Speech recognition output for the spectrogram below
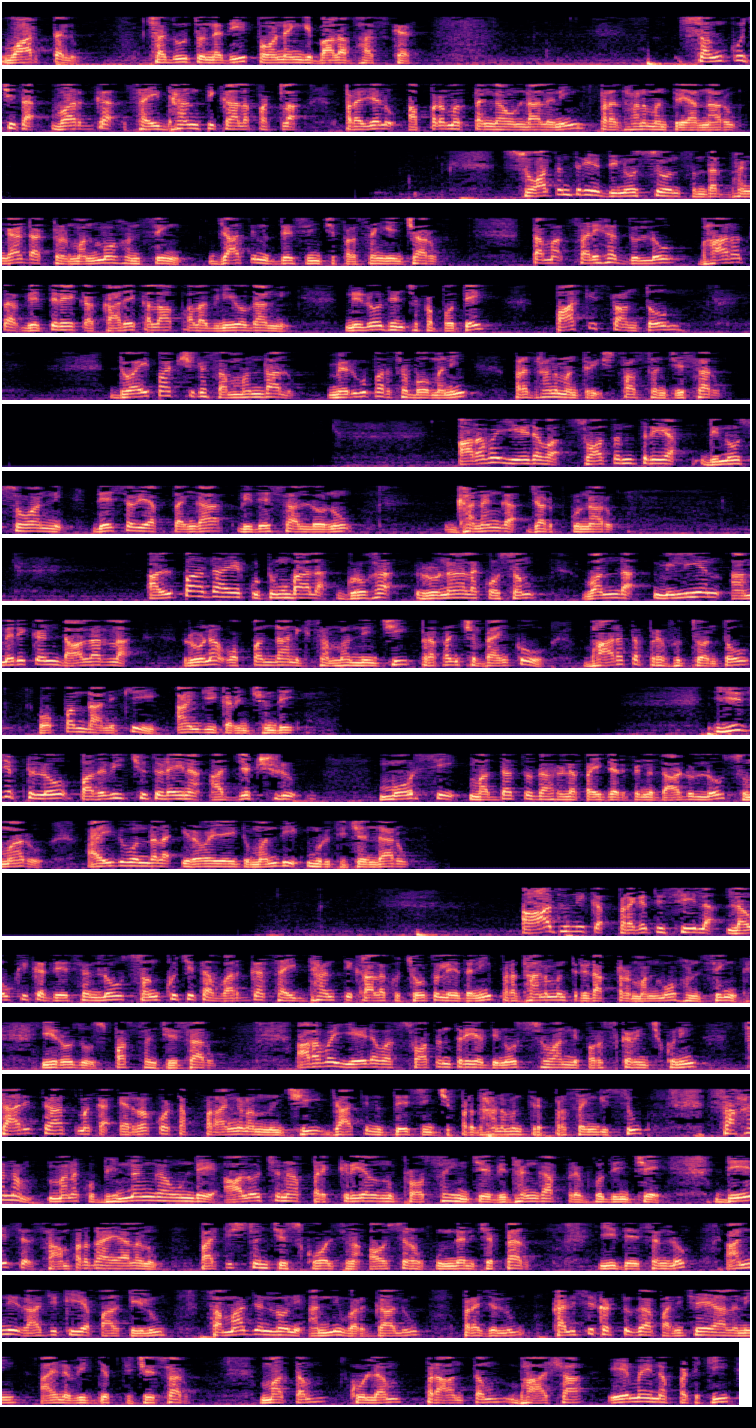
వార్తలు. చదువుతున్నది పోనంగి బాలభాస్కర్. సంకుచిత వర్గ సైద్ధాంతికాల పట్ల ప్రజలు అప్రమత్తంగా ఉండాలని ప్రధానమంత్రి అన్నారు. స్వాతంత్ర్య దినోత్సవం సందర్భంగా డాక్టర్ మన్మోహన్ సింగ్ జాతినుద్దేశించి ప్రసంగించారు. తమ సరిహద్దుల్లో భారత వ్యతిరేక కార్యకలాపాల వినియోగాన్ని నిరోధించకపోతే పాకిస్తాన్తో ద్వైపాక్షిక సంబంధాలు మెరుగుపరచబోమని ప్రధానమంత్రి స్పష్టం చేశారు. అరవై ఏడవ స్వాతంత్ర్య దినోత్సవాన్ని దేశవ్యాప్తంగా విదేశాల్లోనూ ఘనంగా జరుపుకున్నారు. అల్పాదాయ కుటుంబాల గృహ రుణాల కోసం వంద మిలియన్ అమెరికన్ డాలర్ల రుణ ఒప్పందానికి సంబంధించి ప్రపంచ బ్యాంకు భారత ప్రభుత్వంతో ఒప్పందానికి అంగీకరించింది. ఈజిప్టులో పదవీచ్యుతుడైన అధ్యక్షుడు మోర్సీ మద్దతుదారులపై జరిపిన దాడుల్లో సుమారు ఐదు వందల ఇరవై ఐదు మంది మృతి చెందారు. ఆధునిక ప్రగతిశీల లౌకిక దేశంలో సంకుచిత వర్గ సైద్ధాంతికాలకు చోటు లేదని ప్రధానమంత్రి డాక్టర్ మన్మోహన్ సింగ్ ఈ రోజు స్పష్టం చేశారు. అరవై ఏడవ స్వాతంత్ర్య దినోత్సవాన్ని పురస్కరించుకుని చారిత్రాత్మక ఎర్రకోట ప్రాంగణం నుంచి జాతినుద్దేశించి ప్రధానమంత్రి ప్రసంగిస్తూ సహనం మనకు భిన్నంగా ఉండే ఆలోచన ప్రక్రియలను ప్రోత్సహించే విధంగా ప్రబోధించే దేశ సాంప్రదాయాలను పటిష్టం చేసుకోవాల్సిన అవసరం ఉందని చెప్పారు. ఈ దేశంలో అన్ని రాజకీయ పార్టీలు సమాజంలోని అన్ని వర్గాలు ప్రజలు కలిసికట్టుగా పనిచేయాలని ఆయన విజ్ఞప్తి చేశారు. మతం కులం ప్రాంతం భాష ఏమైనప్పటికీ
